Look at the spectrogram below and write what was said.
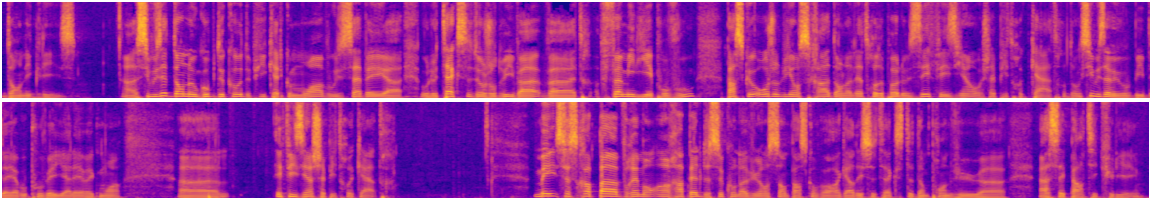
dans l'Église Euh, si vous êtes dans nos groupes de code depuis quelques mois, vous savez, euh, où le texte d'aujourd'hui va, va être familier pour vous, parce qu'aujourd'hui, on sera dans la lettre de Paul aux Éphésiens au chapitre 4. Donc si vous avez vos Bibles, d'ailleurs, vous pouvez y aller avec moi. Euh, Éphésiens chapitre 4. Mais ce ne sera pas vraiment un rappel de ce qu'on a vu ensemble, parce qu'on va regarder ce texte d'un point de vue euh, assez particulier.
